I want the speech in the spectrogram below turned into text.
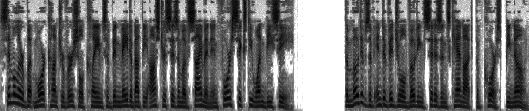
Similar but more controversial claims have been made about the ostracism of Cimon in 461 BC. The motives of individual voting citizens cannot, of course, be known.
